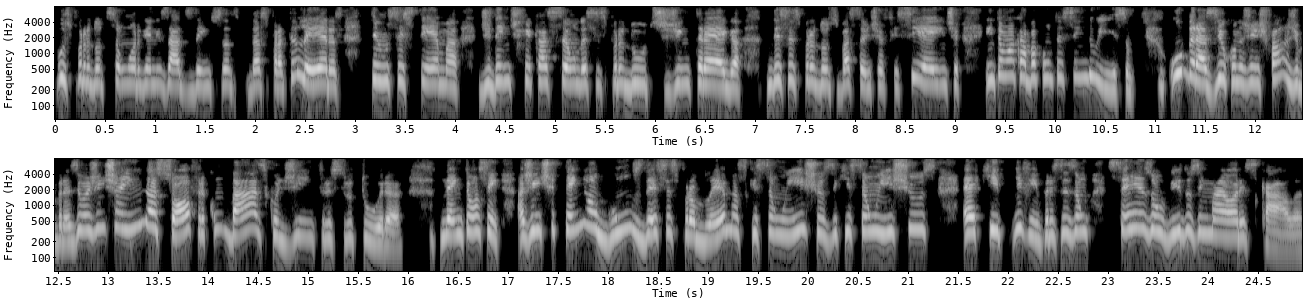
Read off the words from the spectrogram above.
os produtos são organizados dentro das, das prateleiras, tem um sistema de identificação desses produtos, de entrega desses produtos bastante eficiente, então acaba acontecendo isso. O Brasil, quando a gente fala de Brasil, a gente ainda sofre com o básico de infraestrutura, né? Então, assim, a gente tem alguns desses problemas que são issues e que são issues é, que, enfim, precisam ser resolvidos em maior escala,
